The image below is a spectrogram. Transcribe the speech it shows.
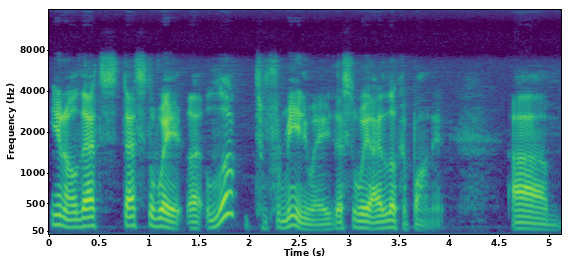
you know that's that's the way it uh, looked for me anyway. That's the way I look upon it. Um,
